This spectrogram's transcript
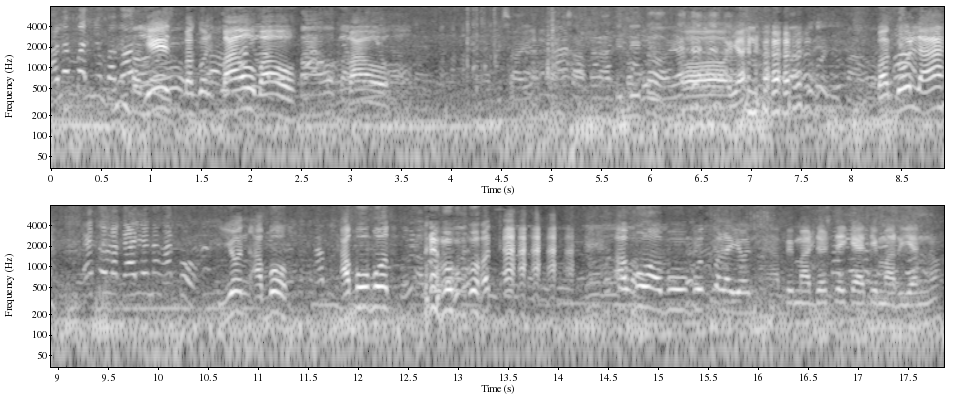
Alam ba niyo bakol? yes, bagol. Bao, bao. Bao, Bao. Bisaya kasama natin dito. Yan. Oh, yan. Bagol, ah. Ito, lagayan ng ako. Yun, abo. Abubot. Abubot. Abo, abubot pala yun. Happy Mother's Day kay Ate Marian, no?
